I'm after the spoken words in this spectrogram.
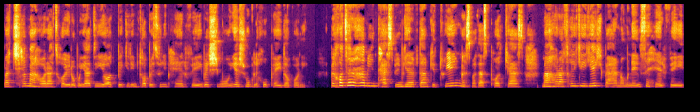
و چه مهارت هایی رو باید یاد بگیریم تا بتونیم حرفه‌ای بشیم و یه شغل خوب پیدا کنیم. به خاطر همین تصمیم گرفتم که توی این قسمت از پادکست مهارت هایی که یک برنامه نویس حرفه‌ای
